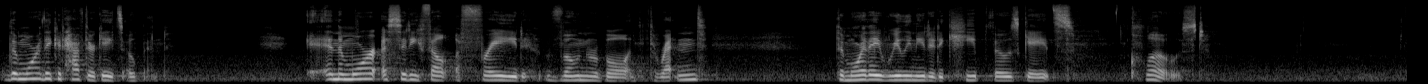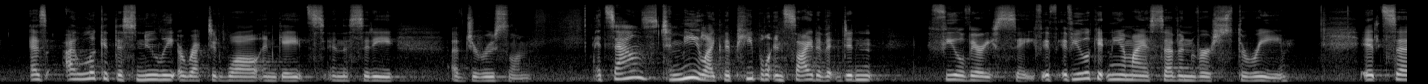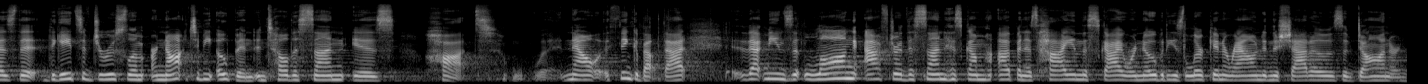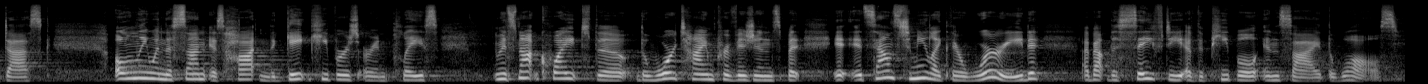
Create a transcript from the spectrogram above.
the more they could have their gates opened. And the more a city felt afraid, vulnerable, and threatened, the more they really needed to keep those gates closed. As I look at this newly erected wall and gates in the city of Jerusalem, it sounds to me like the people inside of it didn't feel very safe. If, if you look at Nehemiah 7, verse 3, it says that the gates of Jerusalem are not to be opened until the sun is hot. Now, think about that. That means that long after the sun has come up and is high in the sky where nobody's lurking around in the shadows of dawn or dusk, only when the sun is hot and the gatekeepers are in place. I mean, it's not quite the, the wartime provisions, but it, it sounds to me like they're worried about the safety of the people inside the walls.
